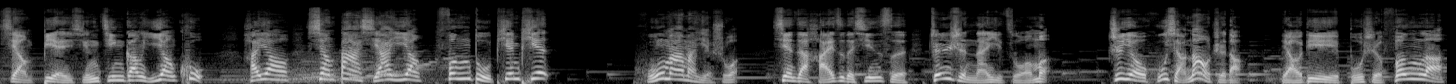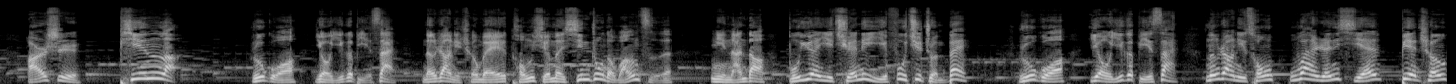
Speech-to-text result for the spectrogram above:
像变形金刚一样酷，还要像大侠一样风度翩翩。胡妈妈也说，现在孩子的心思真是难以琢磨，只有胡小闹知道，表弟不是疯了，而是拼了。如果有一个比赛能让你成为同学们心中的王子，你难道不愿意全力以赴去准备？如果有一个比赛能让你从万人嫌变成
